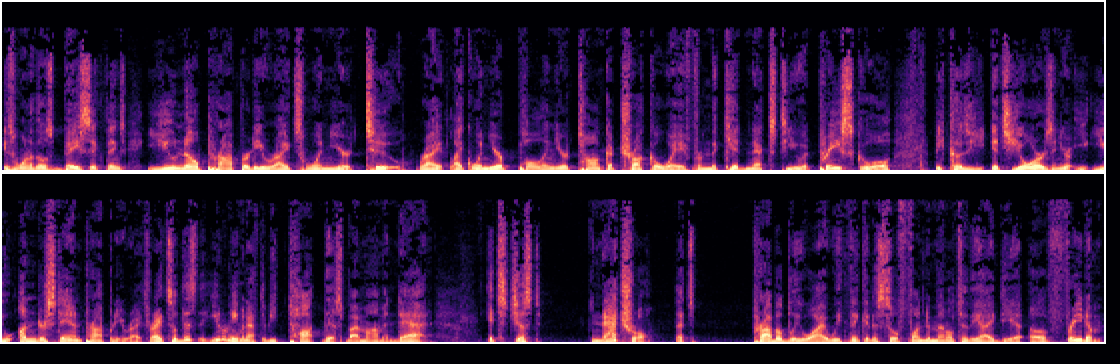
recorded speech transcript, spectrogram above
is one of those basic things. You know property rights when you're two, right? Like when you're pulling your Tonka truck away from the kid next to you at preschool because it's yours and you're, you understand property rights, right? So this, you don't even have to be taught this by mom and dad. It's just natural. That's probably why we think it is so fundamental to the idea of freedom.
